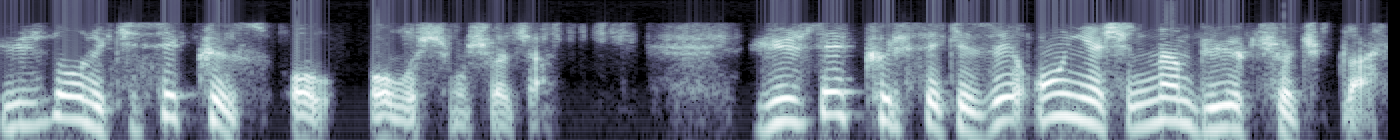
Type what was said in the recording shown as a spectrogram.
%12'si kız ol, oluşmuş hocam. %48'i 10 yaşından büyük çocuklar.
